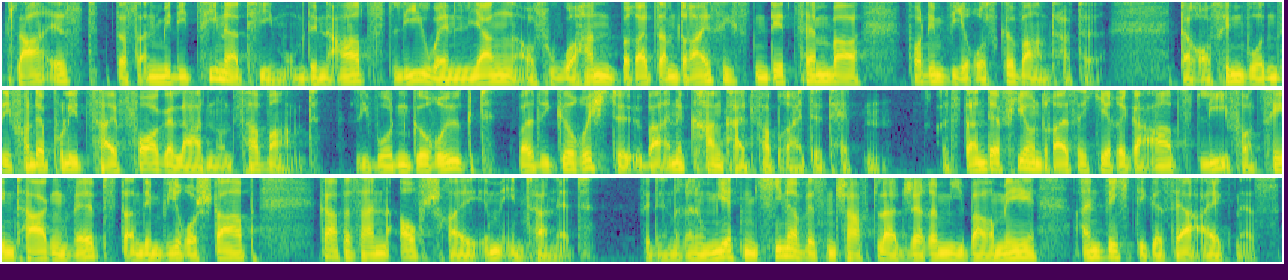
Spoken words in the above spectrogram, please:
Klar ist, dass ein Medizinerteam um den Arzt Li Wenliang aus Wuhan bereits am 30. Dezember vor dem Virus gewarnt hatte. Daraufhin wurden sie von der Polizei vorgeladen und verwarnt. Sie wurden gerügt, weil sie Gerüchte über eine Krankheit verbreitet hätten. Als dann der 34-jährige Arzt Li vor zehn Tagen selbst an dem Virus starb, gab es einen Aufschrei im Internet. Für den renommierten China-Wissenschaftler Jeremy Barmet ein wichtiges Ereignis.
